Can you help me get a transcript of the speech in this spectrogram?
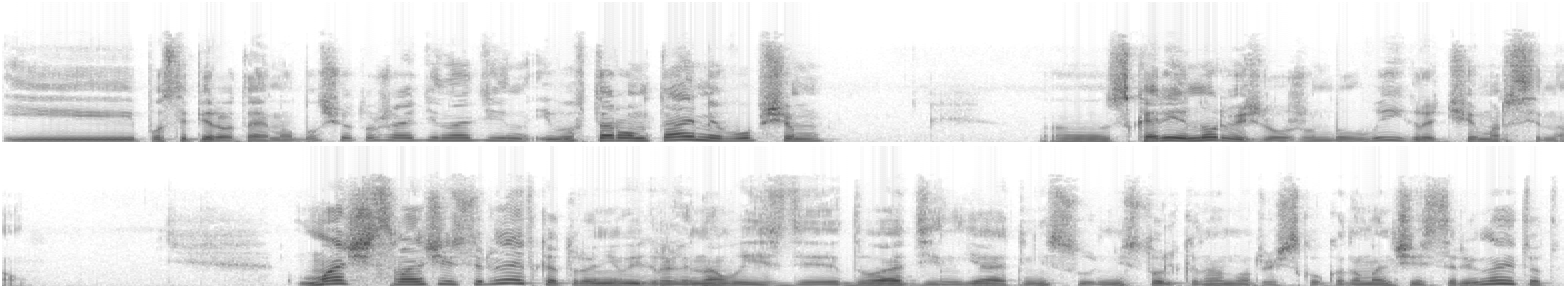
и после первого тайма был счет уже 1-1. И во втором тайме, в общем, э, скорее Норвич должен был выиграть, чем Арсенал. Матч с Манчестер Юнайтед, который они выиграли на выезде 2-1, я отнесу не столько на Норвич, сколько на Манчестер Юнайтед,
